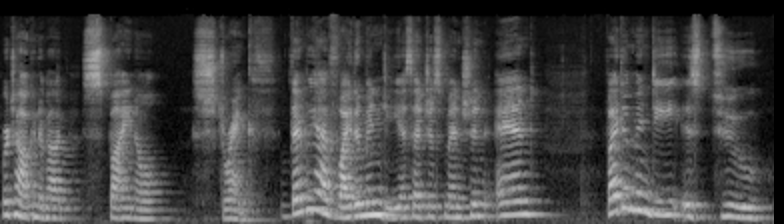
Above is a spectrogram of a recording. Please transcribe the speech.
we're talking about spinal strength. Then we have vitamin D, as I just mentioned, and vitamin D is to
